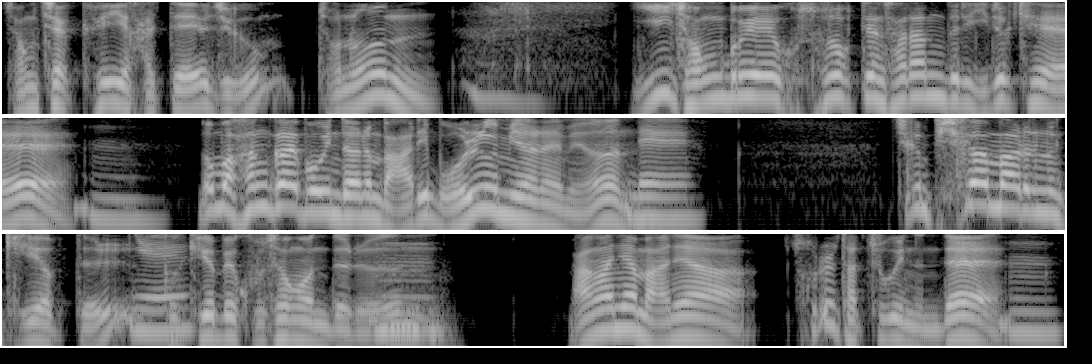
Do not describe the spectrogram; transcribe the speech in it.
정책 회의 갈 때예요 지금. 저는 음, 이 정부에 소속된 사람들이 이렇게 음. 너무 한가해 보인다는 말이 뭘 의미하냐면 네. 지금 피가 마르는 기업들, 예. 그 기업의 구성원들은 음. 망하냐 마냐 소를 다투고 있는데 음,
